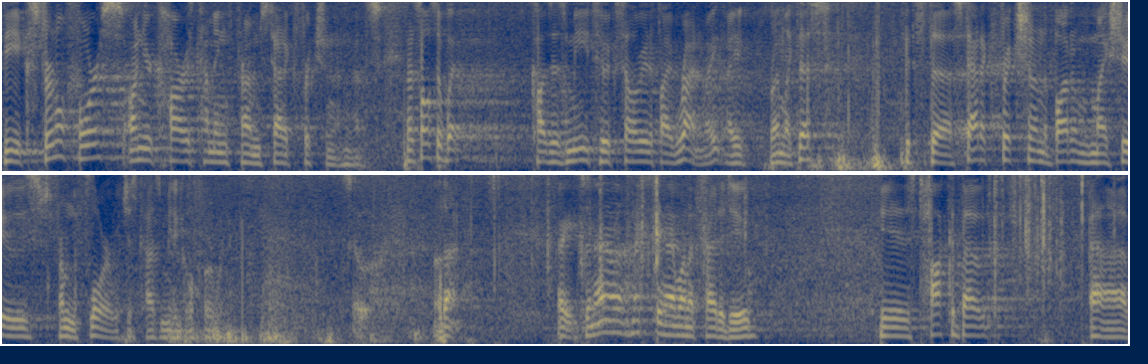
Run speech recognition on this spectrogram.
The external force on your car is coming from static friction. And that's, that's also what causes me to accelerate if I run, right? I run like this. It's the static friction on the bottom of my shoes from the floor which is causing me to go forward. So, well done. All right, so now next thing I want to try to do is talk about uh,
